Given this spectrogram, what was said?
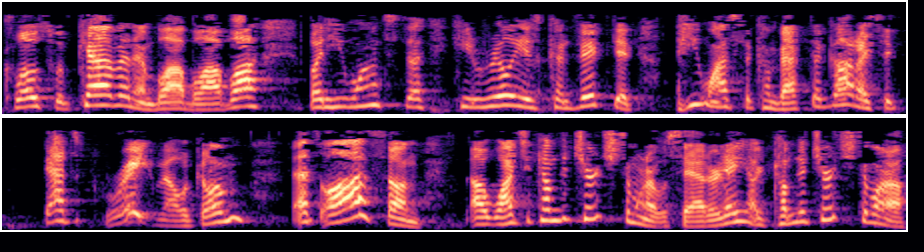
close with Kevin and blah, blah, blah. But he wants to, he really is convicted. He wants to come back to God. I said, that's great, Malcolm. That's awesome. Uh, why don't you come to church tomorrow, Saturday? I come to church tomorrow.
